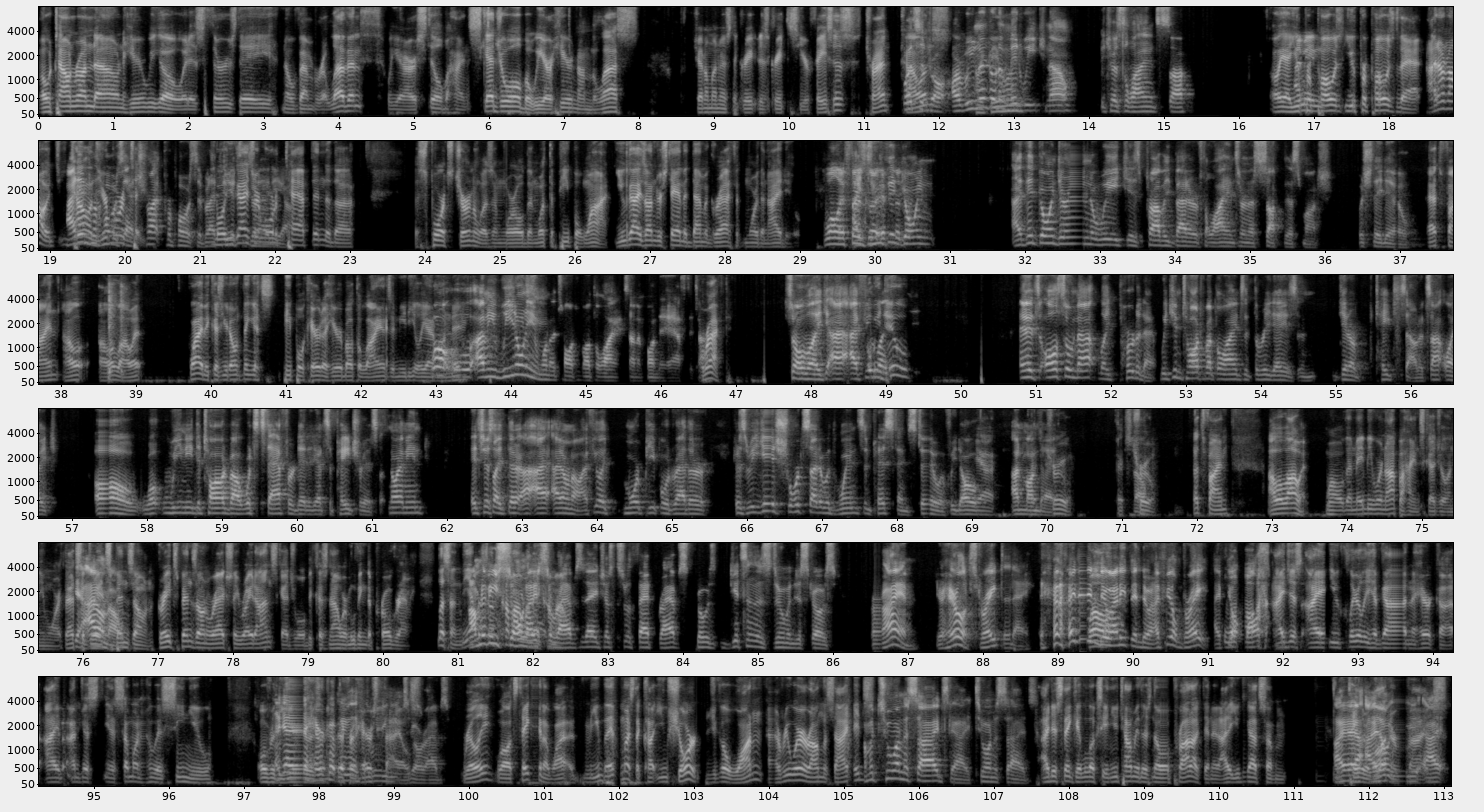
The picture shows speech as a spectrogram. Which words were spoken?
Motown Rundown. Here we go. It is Thursday, November 11th. We are still behind schedule, but we are here nonetheless. Gentlemen, it's the great. It is great to see your faces. Trent, What's the Collins. draw? Are we How gonna go to midweek now because the Lions suck? Oh yeah, you I mean- proposed. You proposed that. I don't know. I Collins, didn't you're propose more that. ta- Trent proposed it, but I well, think you it's a guys are more idea. tapped into the the sports journalism world and what the people want. You guys understand the demographic more than I do. Well, if I do the, if think the, going. I think going during the week is probably better if the Lions are gonna suck this much, which they do. That's fine. I'll I'll allow it. Why? Because you don't think it's people care to hear about the Lions immediately on Monday. Well, I mean, we don't even want to talk about the Lions on a Monday half the time. Correct. So, like, I, I feel But we like, do. and it's also not like pertinent. We can talk about the Lions in three days and get our takes out. It's not like, oh, what we need to talk about what Stafford did against the Patriots. You know what I mean? It's just like there. I I don't know. I feel like more people would rather because we get short sighted with wins and Pistons too if we don't Yeah, on Monday. that's true. That's So. true. That's fine. I'll allow it. Well, then maybe we're not behind schedule anymore. That's Yeah, a great spin zone. Great spin zone. We're actually right on schedule because now we're moving the programming. Listen, the I'm gonna be so out when they nice to. Rabs today, just for the fact Rabs goes gets in the Zoom and just goes, Ryan, your hair looks great today. And I didn't Well- do anything to it. I feel great. I feel Well, awesome. I just, I, you clearly have gotten a haircut. I, I'm just, you know, someone who has seen you over the I years, a haircut maybe like different three weeks hairstyles. ago, Rabs. Really? Well, it's taken a while. You they must have cut you short. Did you go one everywhere around the sides? I'm a two on the sides guy. Two on the sides. I just think it looks, and you tell me there's no product in it. I you got some. I Taylor I don't. vibes.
